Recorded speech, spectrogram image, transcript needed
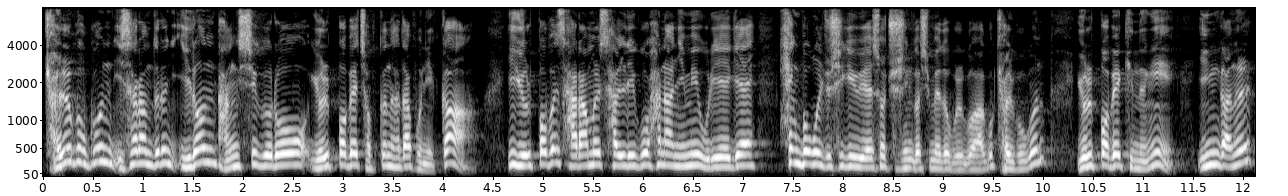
결국은 이 사람들은 이런 방식으로 율법에 접근하다 보니까 이 율법은 사람을 살리고 하나님이 우리에게 행복을 주시기 위해서 주신 것임에도 불구하고 결국은 율법의 기능이 인간을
